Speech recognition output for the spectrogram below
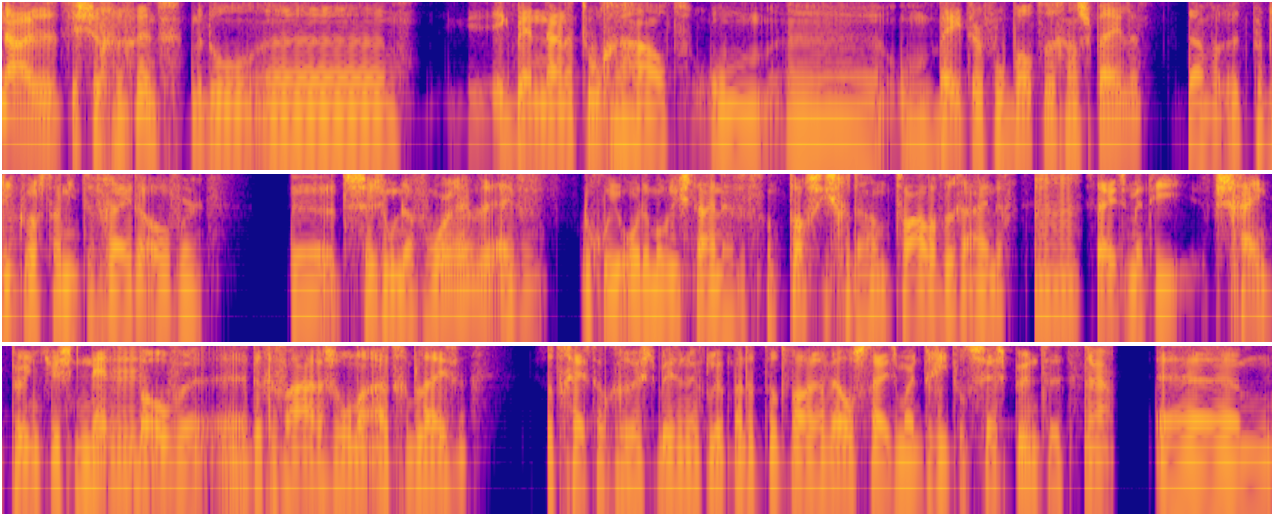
Nou, het is ze gegund. Ik bedoel, eh, ik ben daar naartoe gehaald om, eh, om beter voetbal te gaan spelen. Daar, het publiek was daar niet tevreden over eh, het seizoen daarvoor. Hè. Even voor de goede orde, Maurice Stijn heeft het fantastisch gedaan. Twaalfde geëindigd. Steeds met die schijnpuntjes net Mm. boven de gevarenzone uitgebleven. Dat geeft ook rust binnen een club. Maar dat, dat waren wel steeds maar drie tot zes punten. Ja. Ehm,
